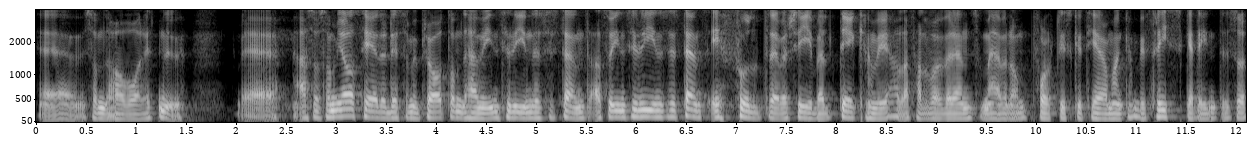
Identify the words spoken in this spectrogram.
Eh, som det har varit nu. Eh, alltså som jag ser det, det som vi pratar om det här med insulinresistens. Alltså insulinresistens är fullt reversibelt. Det kan vi i alla fall vara överens om. Även om folk diskuterar om man kan bli frisk eller inte. Så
